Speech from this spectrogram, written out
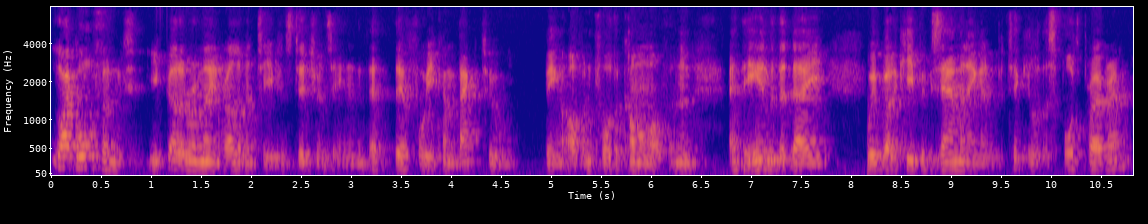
Like all things, you've got to remain relevant to your constituency, and that, therefore you come back to being of and for the Commonwealth. And at the end of the day, We've got to keep examining, in particular, the sports program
